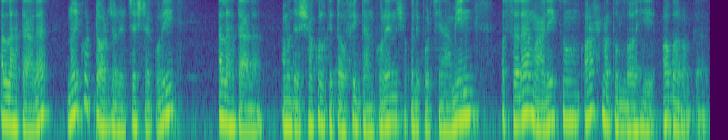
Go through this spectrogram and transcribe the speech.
আল্লাহ তাআলা নৈকট্য অর্জনের চেষ্টা করি আল্লাহ তালা আমাদের সকলকে তৌফিক দান করেন। সকলে পড়ছে আমিন। আসসালামু আলাইকুম আ রহমতুল্লাহি আবরকাত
